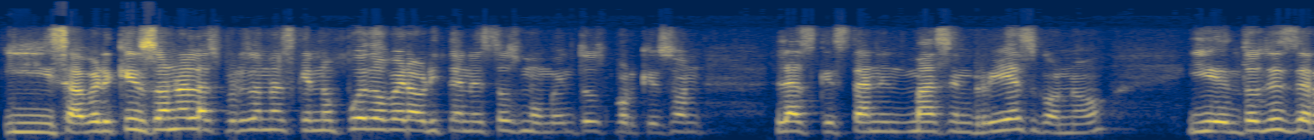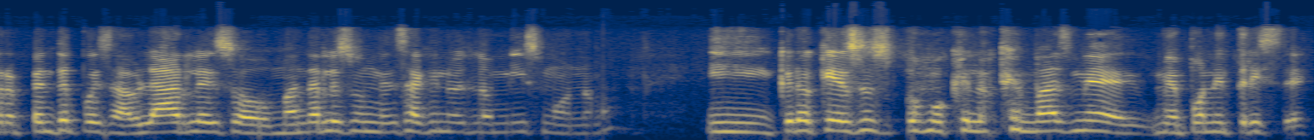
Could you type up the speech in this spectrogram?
Y saber que son a las personas que no puedo ver ahorita en estos momentos porque son las que están más en riesgo, ¿no? Y entonces de repente pues hablarles o mandarles un mensaje no es lo mismo, ¿no? Y creo que eso es como que lo que más me, me pone triste,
